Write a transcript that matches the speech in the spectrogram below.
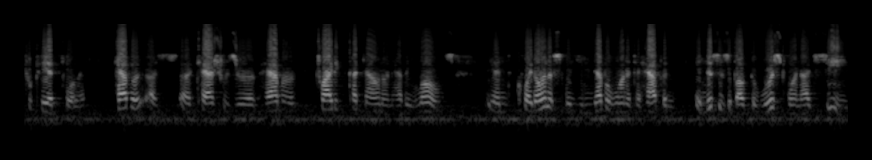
prepared for it. Have a, a, a cash reserve. Have a try to cut down on having loans. And quite honestly, you never want it to happen and this is about the worst one I've seen.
